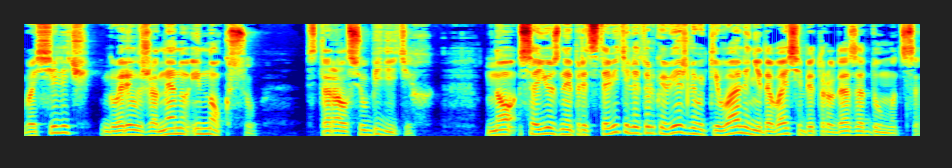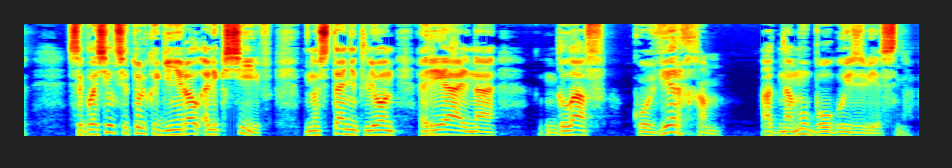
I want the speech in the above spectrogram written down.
Васильевич говорил Жанену и Ноксу, старался убедить их. Но союзные представители только вежливо кивали, не давая себе труда задуматься. Согласился только генерал Алексеев, но станет ли он реально глав коверхом, одному богу известно.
